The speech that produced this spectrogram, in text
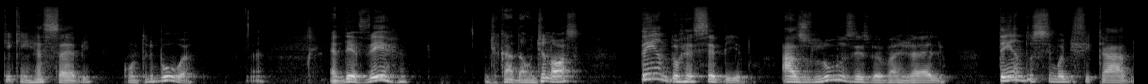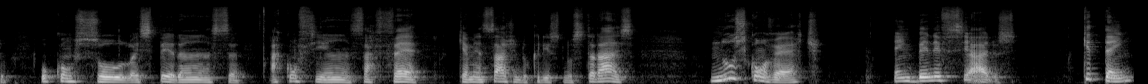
que quem recebe contribua. Né? É dever de cada um de nós, tendo recebido as luzes do Evangelho, tendo se modificado o consolo, a esperança, a confiança, a fé que a mensagem do Cristo nos traz, nos converte em beneficiários, que têm,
